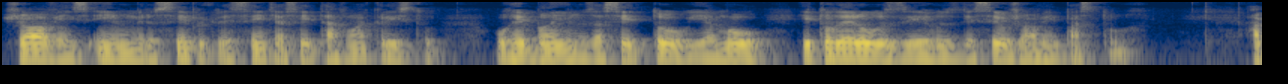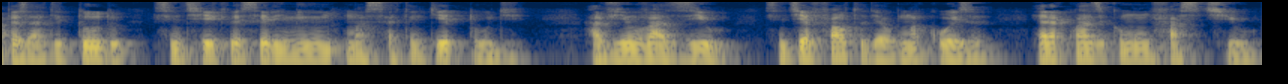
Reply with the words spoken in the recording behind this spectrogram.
Jovens, em número sempre crescente, aceitavam a Cristo. O rebanho nos aceitou e amou e tolerou os erros de seu jovem pastor. Apesar de tudo, sentia crescer em mim uma certa inquietude. Havia um vazio, sentia falta de alguma coisa, era quase como um fastio.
